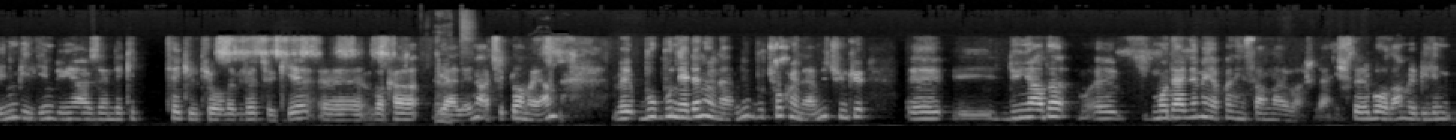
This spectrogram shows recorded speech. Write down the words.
benim bildiğim dünya üzerindeki tek ülke olabilir Türkiye e, vaka evet. yerlerini açıklamayan ve bu bu neden önemli? Bu çok önemli çünkü e, dünyada e, modelleme yapan insanlar var. Yani işleri bu olan ve bilim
